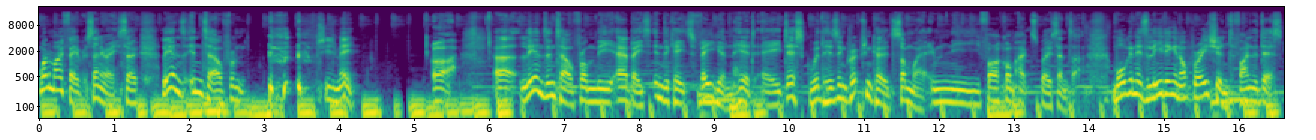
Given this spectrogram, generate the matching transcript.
One of my favorites anyway. So, Lian's intel from excuse me. Ugh. Uh, Lian's intel from the airbase indicates Phagan hid a disk with his encryption codes somewhere in the PharCom Expo Center. Morgan is leading an operation to find the disk.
